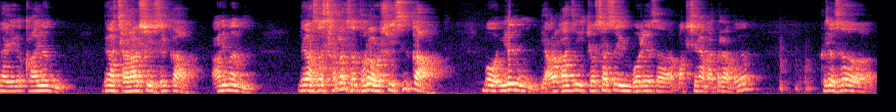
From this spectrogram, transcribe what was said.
야, 이거 과연 내가 잘할 수 있을까? 아니면 내가서 살아서 돌아올 수 있을까? 뭐 이런 여러 가지 교사성이 머리에서 막 지나가더라고요. 그래서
